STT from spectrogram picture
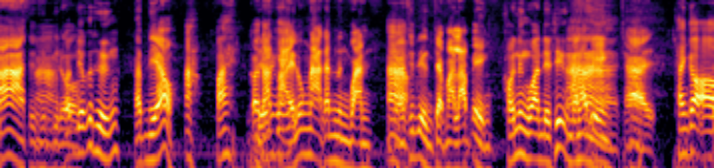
อ่าอ่า40กิโลแป๊บเดียวก็ถึงแป๊บเดียวอะไปก็นัดหมายล่วงหน้ากันหนึ่งวันอ่าเดี๋ยวที่อื่นจะมารับเองขอหนึ่งวันเดี๋ยวที่อื่นมารับเองอ่าใช่ท่านก็เอา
